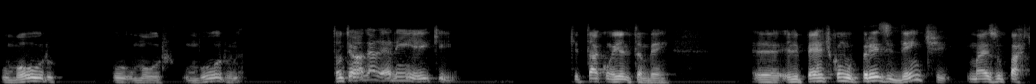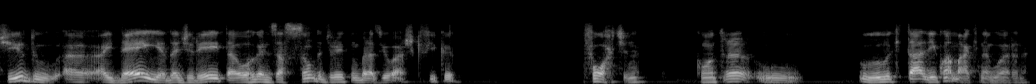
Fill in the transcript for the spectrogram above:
o Mouro, o Mouro, o Moro, né? Então tem uma galerinha aí que que está com ele também. É, ele perde como presidente, mas o partido, a, a, ideia da direita, a organização da direita no Brasil, acho que fica forte, né? Contra o, o Lula que está ali com a máquina agora, né?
